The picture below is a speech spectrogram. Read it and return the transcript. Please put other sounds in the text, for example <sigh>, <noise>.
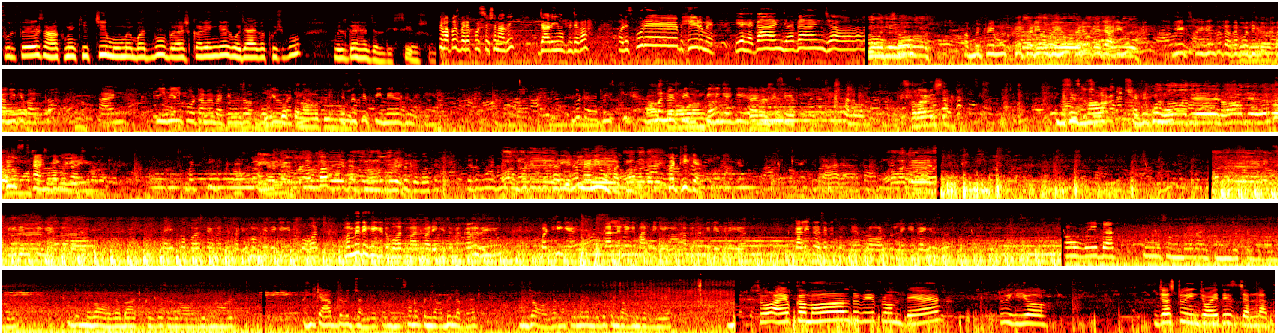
Beautiful face आँख में खिंची मुँह में बदबू ब्रश करेंगे हो जाएगा खुशबू। मिलते हैं जल्दी। सी यू सून वापस बैरकपुर स्टेशन आ गई। जा रही हूँ अपनी जगह। और इस पूरे भीड़ में ये है गांजा गांजा। तो अब मैं ट्रेन में फिर खड़ी हो गई हूँ। खड़े होकर जा रही हूँ। ये एक्सपीरियंस है दादा बोदी का खाने के बाद का। एंड फीमेल कोटा में बैठी हूँ मतलब बोगी में बैठी हूँ। इसमें सिर्फ़ फीमेल्स ही होती हैं। गुड एटलीस्ट मन में फीलिंग है कि I will be safe is how everything standing guys but ठीक मैं खड़ी है ना, मैं नहीं हो पाती बट ठीक है। तो बहुत, मम्मी देखेगी तो बहुत मार मारेगी जो मैं कर रही हूँ। बट ठीक है कर लेने के बाद देखेगी अभी तो नहीं देख रही है गाली तो ऐसे भी सुनते हैं और सुन लेंगे कहीं way back to somewhere I found this बहुत तो मज़ा आ गया बैठ करके चला और भी बना ਅਸੀਂ ਕੈਬ ਦੇ ਵਿੱਚ ਜਾਂਦੇ ਪਰ ਮੈਨੂੰ ਸਾਨੂੰ ਪੰਜਾਬੀ ਲੱਭਿਆ ਕਿੱਥੇ ਮਜ਼ਾ ਆ ਗਿਆ ਮਤਲਬ ਮੇਰੇ ਅੰਦਰ ਤੋਂ ਪੰਜਾਬਣ ਜਲਦੀ ਹੈ So I have come all the way from there to here just to enjoy this Jannat.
